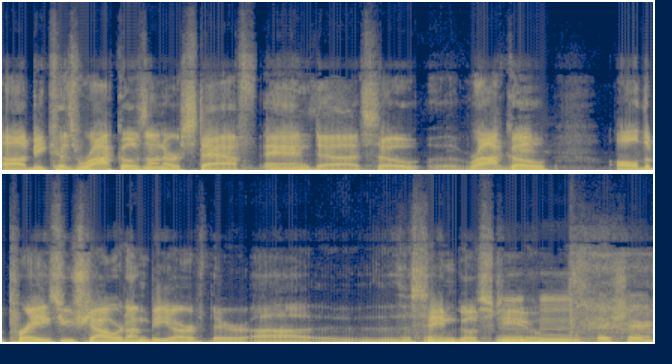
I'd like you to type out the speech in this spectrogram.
uh, because Rocco's on our staff, and uh, so uh, Rocco. All the praise you showered on B. Arthur, uh, the same goes to you. Mhm, for sure.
